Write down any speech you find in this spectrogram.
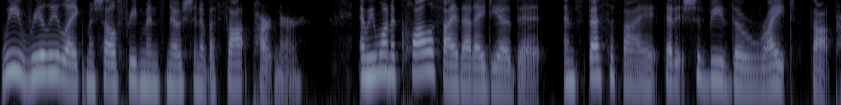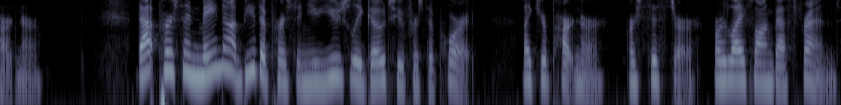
We really like Michelle Friedman's notion of a thought partner, and we want to qualify that idea a bit and specify that it should be the right thought partner. That person may not be the person you usually go to for support, like your partner or sister or lifelong best friend.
